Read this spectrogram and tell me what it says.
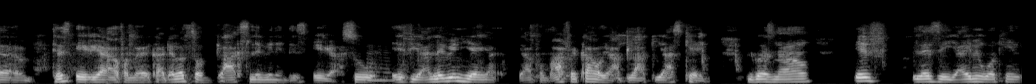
um, this area of America, there are lots of blacks living in this area. So Mhm. if you are living here, you're, you're from Africa or you're black, you are scared because now, if let's say you're even working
